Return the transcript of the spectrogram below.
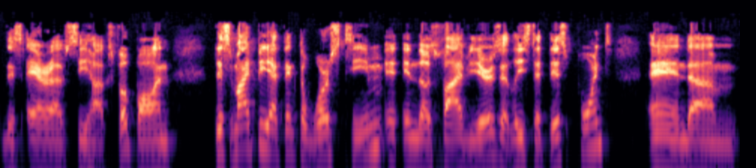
this era of Seahawks football, and this might be, I think, the worst team in, in those five years, at least at this point. And um,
